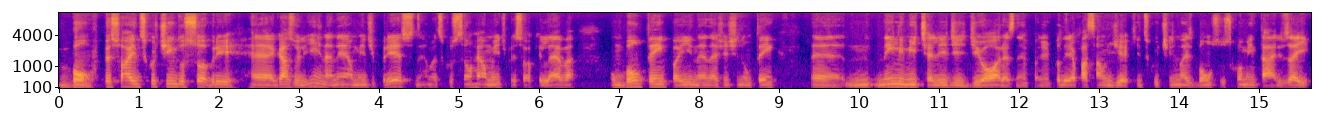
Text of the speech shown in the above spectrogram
Bom, o pessoal aí discutindo sobre é, gasolina, né, aumento de preço, né, uma discussão realmente, pessoal, que leva um bom tempo aí, né, a gente não tem é, nem limite ali de, de, horas, né, a gente poderia passar um dia aqui discutindo, mas bons os comentários aí.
